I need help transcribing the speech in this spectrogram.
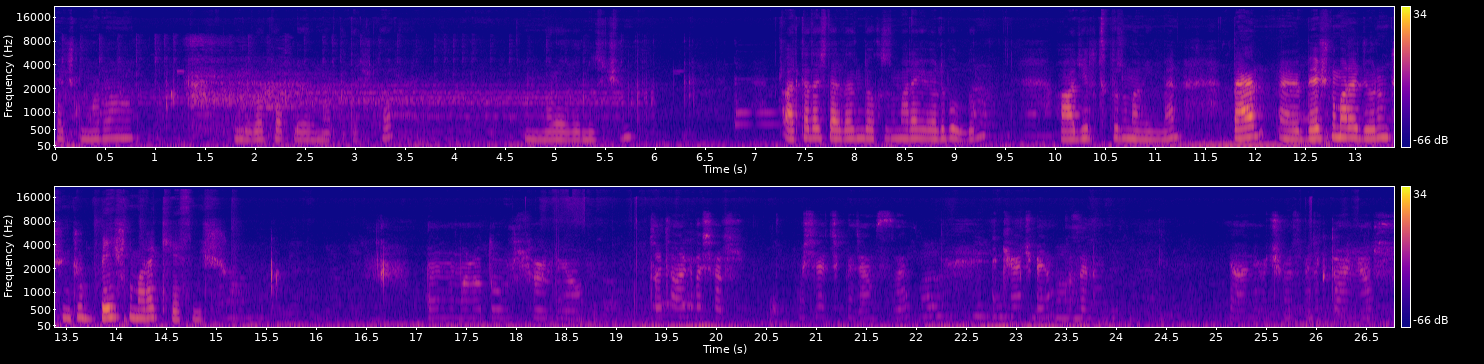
Kaç numara? Şimdi raporlayalım arkadaşlar. Numara olduğumuz için. Arkadaşlar ben 9 numarayı ölü buldum. Acil tıp uzmanıyım ben. Ben 5 numara diyorum çünkü 5 numara kesmiş. 10 numara doğru söylüyor. Zaten arkadaşlar bir şey açıklayacağım size. 2-3 benim kuzenim. Yani üçümüz birlikte oynuyoruz.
